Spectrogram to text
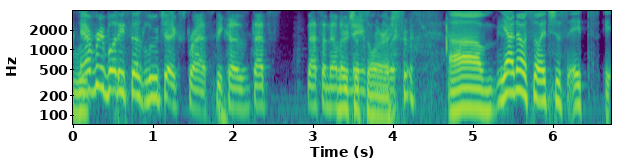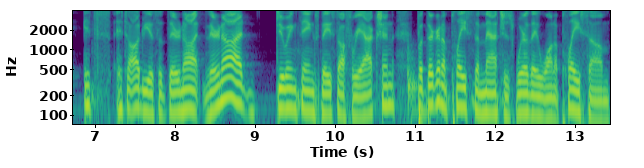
Lu- Everybody says Lucha Express because that's that's another Luchasaurus. name. For um yeah no so it's just it's it's it's obvious that they're not they're not doing things based off reaction but they're going to place the matches where they want to place them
